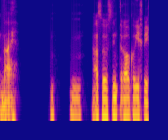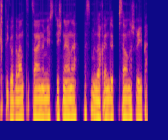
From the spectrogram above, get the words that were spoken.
Nein. Hm, Also sind dir alle gleich wichtig? Oder wenn du jetzt einen müsstest nennen, dass wir da können etwas anschreiben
